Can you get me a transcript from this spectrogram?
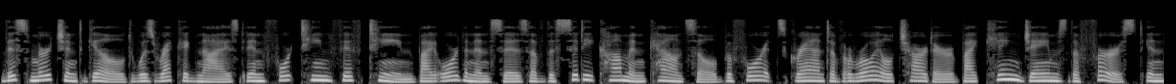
This merchant guild was recognised in 1415 by ordinances of the City Common Council before its grant of a royal charter by King James I in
